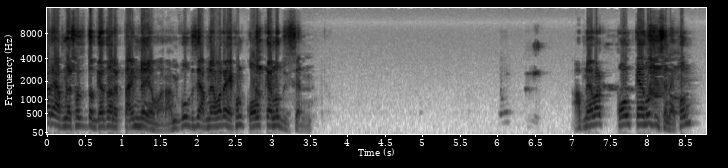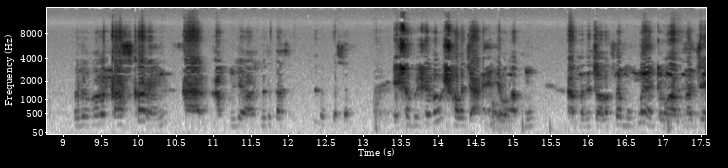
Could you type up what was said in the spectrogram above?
আরে আপনার সাথে তো গেজানের টাইম নাই আমার। আমি বলতেছি আপনি আমার এখন কল কেন দিচ্ছেন আপনি আমার কল কেন দিচ্ছেন এখন? এসব বিষয়গুলো সবাই জানে এবং আপনি আপনাদের চলাফেরা মুভমেন্ট এবং আপনার যে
